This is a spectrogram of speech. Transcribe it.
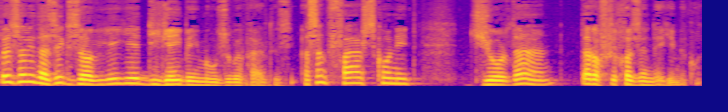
بذارید از یک زاویه دیگه به این موضوع بپردازیم. اصلا فرض کنید جردن در آفریقا زندگی می‌کنه.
